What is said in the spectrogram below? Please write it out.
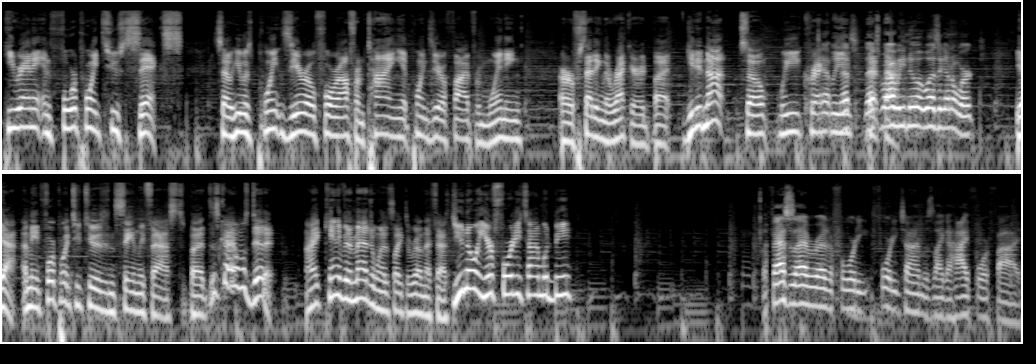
He ran it in 4.26. So he was 0.04 off from tying it, 0.05 from winning or setting the record, but he did not. So we Yep, correctly. that's that's why that. we knew it wasn't going to work. Yeah, I mean, 4.22 is insanely fast, but this guy almost did it. I can't even imagine what it's like to run that fast. Do you know what your 40 time would be? The fastest I ever read a 40, 40 time was like a high four five.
